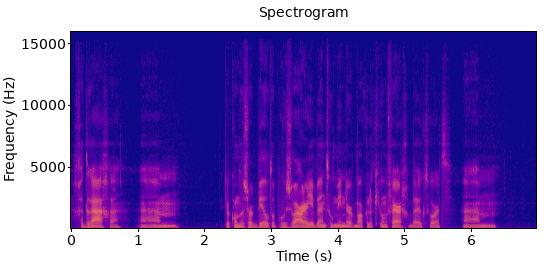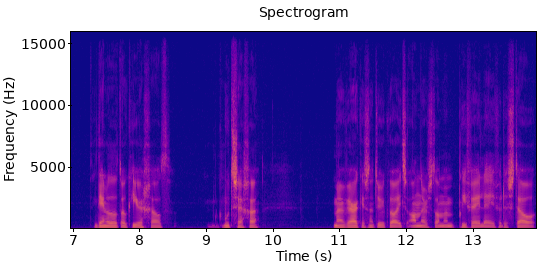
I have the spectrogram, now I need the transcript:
gedragen. Ehm, er komt een soort beeld op hoe zwaarder je bent, hoe minder makkelijk je omvergebeukt wordt. Ehm, ik denk dat dat ook hier geldt. Ik moet zeggen, mijn werk is natuurlijk wel iets anders dan mijn privéleven. Dus stel,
